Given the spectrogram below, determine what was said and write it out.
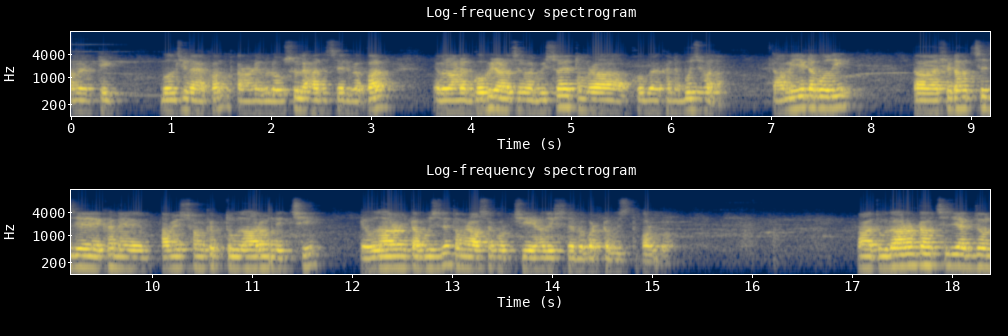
আমি ঠিক বলছি না এখন কারণ এগুলো উসুলে হাদিসের ব্যাপার এগুলো অনেক গভীর আলোচনার বিষয় তোমরা খুব এখানে বুঝবে না। তো আমি যেটা বলি আহ, সেটা হচ্ছে যে এখানে আমি সংক্ষিপ্ত উদাহরণ দিচ্ছি। এই উদাহরণটা বুঝলে তোমরা আশা করছি এই হাদিসের ব্যাপারটা বুঝতে পারব। আহ, তো উদাহরণটা হচ্ছে যে একজন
